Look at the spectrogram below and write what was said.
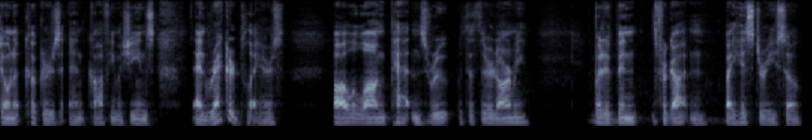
donut cookers and coffee machines and record players all along Patton's route with the Third Army, but have been forgotten by history. So,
